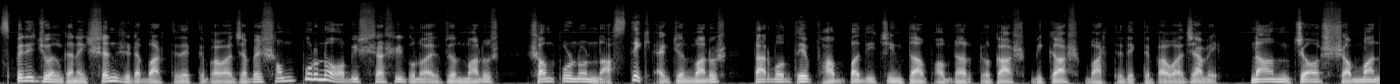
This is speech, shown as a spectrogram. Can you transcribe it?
স্পিরিচুয়াল কানেকশন যেটা বাড়তে দেখতে পাওয়া যাবে। সম্পূর্ণ অবিশ্বাসী কোনো একজন মানুষ, সম্পূর্ণ নাস্তিক একজন মানুষ তার মধ্যে ভাববাদী চিন্তা, ভাবনার প্রকাশ, বিকাশ বাড়তে দেখতে পাওয়া যাবে। নাম, যশ, সম্মান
